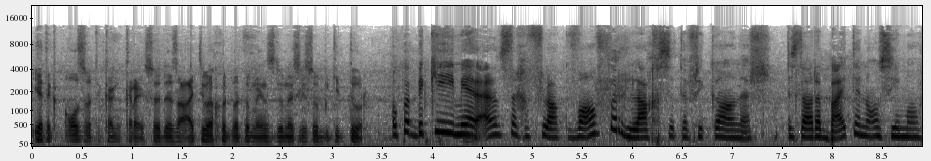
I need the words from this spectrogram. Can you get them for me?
eet ek alles wat ek kan kry so dis daai twee goed wat 'n mens doen as jy so 'n bietjie toer Op 'n bietjie meer ernstige vlak, waarvoor lag Suid-Afrikaners? Is daar 'n buite in ons humor?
